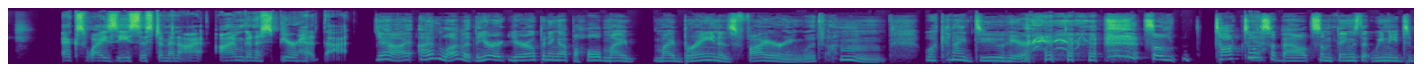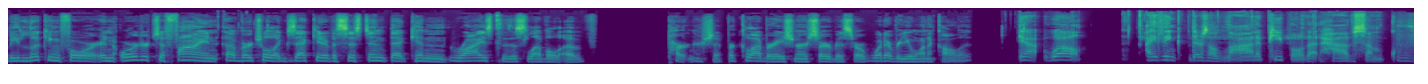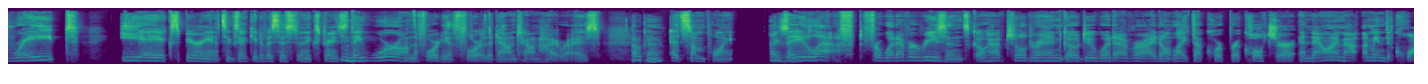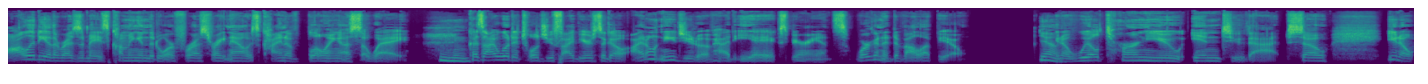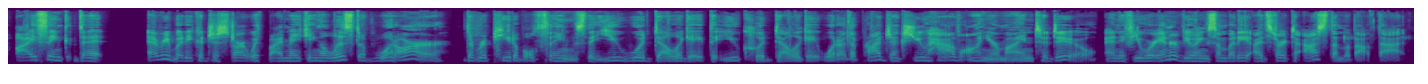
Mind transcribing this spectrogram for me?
XYZ system and I, I'm going to spearhead that. Yeah, I, I love it. You're you're opening up a whole my my brain is firing with hmm, what can I do here? so talk to yeah. us about some things that we need to be looking for in order to find a virtual executive assistant that can rise to this level of partnership or collaboration or service or whatever you want to call it. Yeah, well, I think there's a lot of people that have some great EA experience, executive assistant experience, mm-hmm. they were on the 40th floor of the downtown high rise. Okay. At some point. they left for whatever reasons, go have children, go do whatever. I don't like that corporate culture. And now I'm out. I mean, the quality of the resumes coming in the door for us right now is kind of blowing us away. Because mm-hmm. I would have told you five years ago, I don't need you to have had EA experience. We're going to develop you. Yeah. You know, we'll turn you into that. So, you know, I think that everybody could just start with by making a list of what are the repeatable things that you would delegate, that you could delegate? What are the projects you have on your mind to do? And if you were interviewing somebody, I'd start to ask them about that.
